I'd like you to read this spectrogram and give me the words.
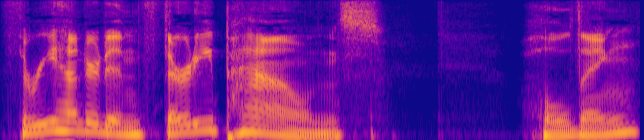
330 pounds, holding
